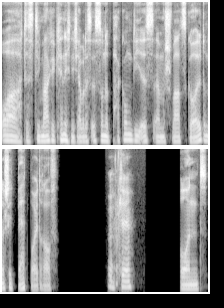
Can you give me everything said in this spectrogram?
Oh, das, die Marke kenne ich nicht, aber das ist so eine Packung, die ist ähm, schwarz-gold und da steht Bad Boy drauf. Okay. Und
